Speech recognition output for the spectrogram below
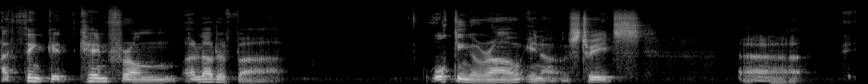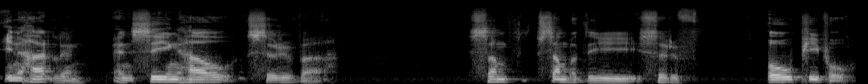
I think it came from a lot of uh, walking around, you know, streets uh, in Heartland and seeing how sort of uh, some some of the sort of old people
